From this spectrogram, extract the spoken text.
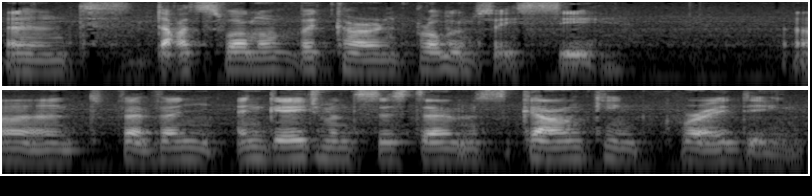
And that's one of the current problems I see. And the engagement systems, ganking, raiding.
